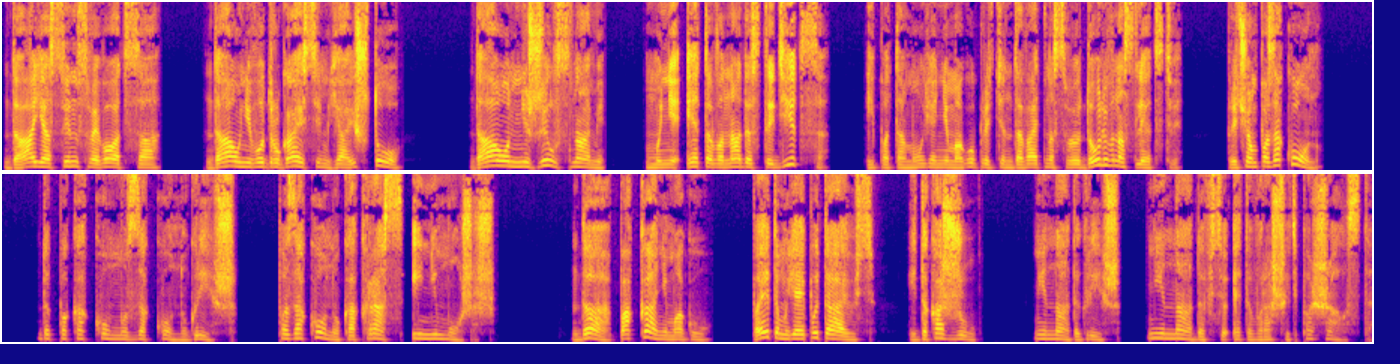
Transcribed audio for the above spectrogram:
Да, я сын своего отца. Да, у него другая семья, и что? Да, он не жил с нами. Мне этого надо стыдиться, и потому я не могу претендовать на свою долю в наследстве, причем по закону. Да по какому закону, Гриш? По закону как раз и не можешь. Да, пока не могу. Поэтому я и пытаюсь. И докажу. Не надо, Гриш, не надо все это ворошить, пожалуйста.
